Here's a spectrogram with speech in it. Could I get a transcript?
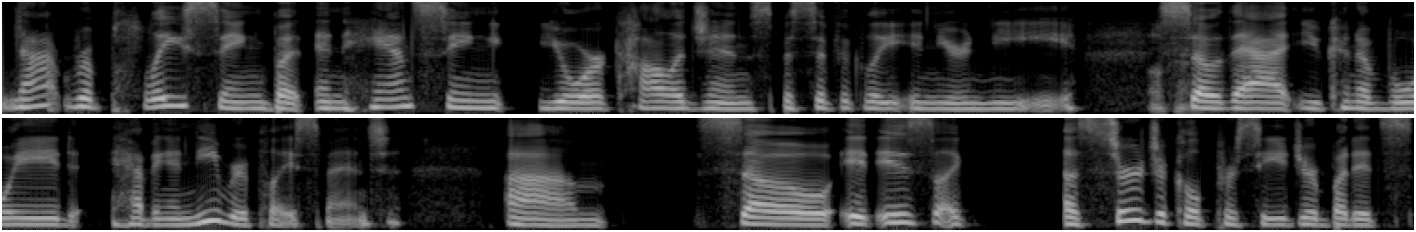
not replacing but enhancing your collagen specifically in your knee Okay. so that you can avoid having a knee replacement. Um, so it is like a surgical procedure, but it's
